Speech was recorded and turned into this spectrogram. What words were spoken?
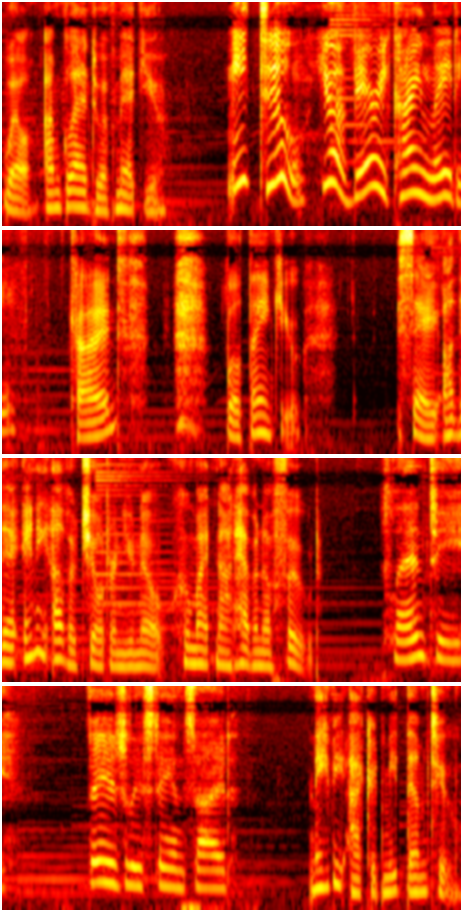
Well, I'm glad to have met you. Me too. You're a very kind lady. Kind? Well, thank you. Say, are there any other children you know who might not have enough food? Plenty. They usually stay inside. Maybe I could meet them too.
